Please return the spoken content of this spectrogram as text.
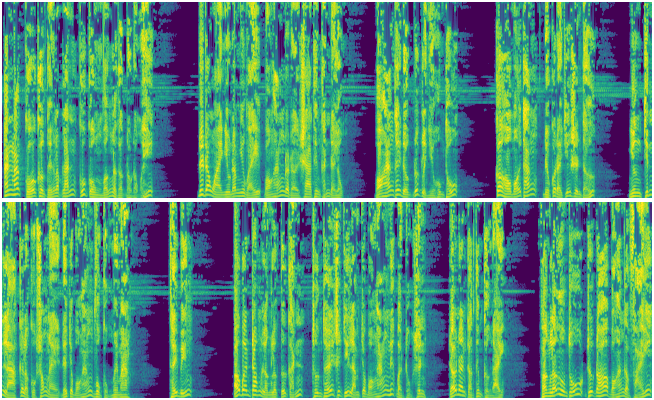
Ánh mắt của Khương Tiện lấp lánh cuối cùng vẫn là gật đầu đồng ý. Đi ra ngoài nhiều năm như vậy, bọn hắn đã rời xa thiên cảnh đại lục. Bọn hắn thấy được rất là nhiều hung thú. Cơ hội mỗi tháng đều có đại chiến sinh tử. Nhưng chính là cái loại cuộc sống này để cho bọn hắn vô cùng mê man. Thấy biến, ở bên trong lần lực tử cảnh, thương thế sẽ chỉ làm cho bọn hắn niết bàn trùng sinh, trở nên càng thêm cường đại. Phần lớn hung thú trước đó bọn hắn gặp phải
